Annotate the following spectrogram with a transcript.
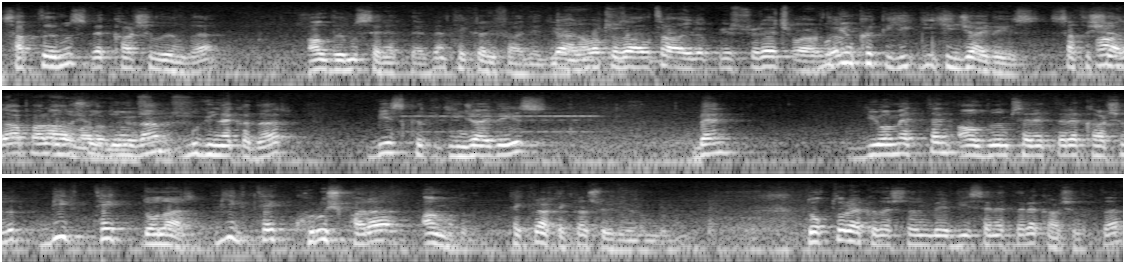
Sattığımız ve karşılığında aldığımız senetlerden tekrar ifade ediyorum. Yani 36 aylık bir süreç vardı. Bugün 42. aydayız. Satışın Hala para konuşulduğundan bugüne kadar biz 42. aydayız. Ben Diomet'ten aldığım senetlere karşılık bir tek dolar, bir tek kuruş para almadım. Tekrar tekrar söylüyorum bunu. Doktor arkadaşlarım verdiği senetlere karşılık da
